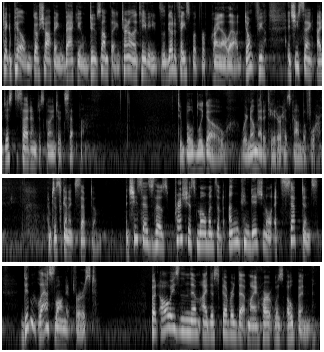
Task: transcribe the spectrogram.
take a pill, go shopping, vacuum, do something, turn on the TV, go to Facebook for crying out loud. Don't feel. And she's saying, I just decided I'm just going to accept them, to boldly go where no meditator has gone before. I'm just going to accept them. And she says those precious moments of unconditional acceptance didn't last long at first, but always in them I discovered that my heart was open,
